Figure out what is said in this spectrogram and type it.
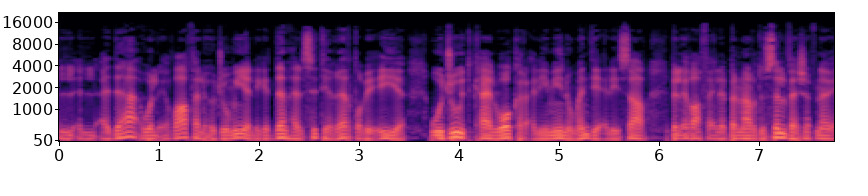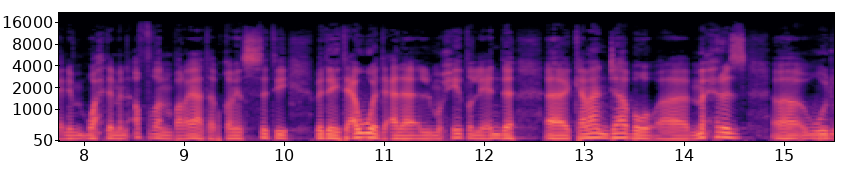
ال- الأداء والإضافة الهجومية اللي قدمها السيتي غير طبيعية. وجود كايل ووكر على اليمين ومندي على اليسار بالإضافة إلى برناردو سيلفا شفنا يعني واحدة من أفضل مبارياته بقميص السيتي. بدأ يتعود على المحيط اللي عنده. آه كمان جابوا آه محرز. آه وج-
